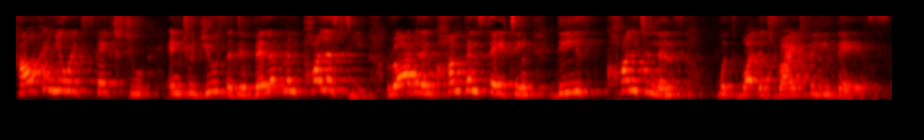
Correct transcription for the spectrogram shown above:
How can you expect to introduce a development policy rather than compensating these continents with what is rightfully theirs?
